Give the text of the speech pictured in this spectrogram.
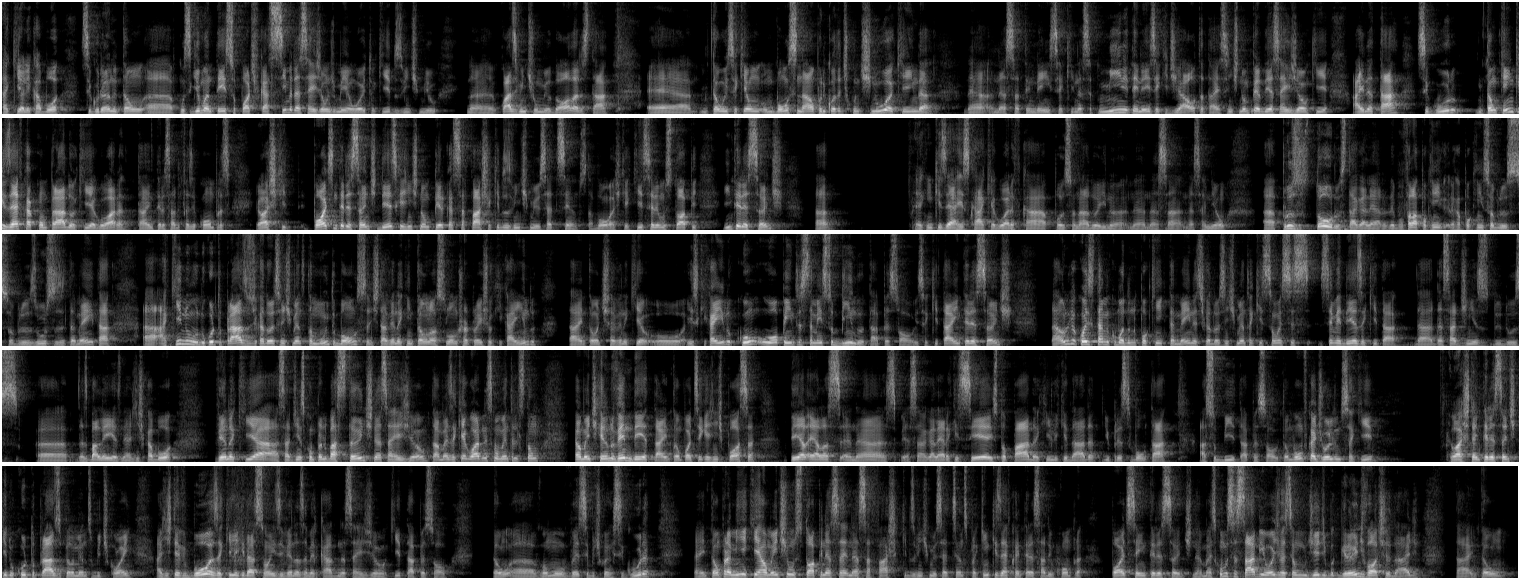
Aqui, ó, ele acabou segurando, então uh, conseguiu manter esse suporte, ficar acima dessa região de 68 aqui, dos 20 mil, uh, quase 21 mil dólares, tá? É, então isso aqui é um, um bom sinal, por enquanto a gente continua aqui ainda né, nessa tendência aqui, nessa mini tendência aqui de alta, tá? Se a gente não perder essa região aqui, ainda tá seguro. Então, quem quiser ficar comprado aqui agora, tá interessado em fazer compras, eu acho que pode ser interessante desde que a gente não perca essa faixa aqui dos 20.700, tá bom? Acho que aqui seria um stop interessante, tá? É, quem quiser arriscar aqui agora, ficar posicionado aí na, na, nessa, nessa reunião, Uh, ah, para os touros, tá, galera? Eu vou falar um daqui a pouquinho sobre os, sobre os ursos também, tá? Uh, aqui no, no, curto prazo, os indicadores de sentimento estão muito bons. A gente está vendo aqui, então, o nosso long short ratio aqui caindo, tá? Então, a gente está vendo aqui o, isso aqui caindo com o open interest também subindo, tá, pessoal? Isso aqui está interessante. A única coisa que está me incomodando um pouquinho aqui também nesse indicador de sentimento aqui são esses CVDs aqui, tá? Da, das sardinhas do, dos, uh, das baleias, né? A gente acabou vendo aqui as sardinhas comprando bastante nessa região, tá? Mas aqui agora, nesse momento, eles estão realmente querendo vender, tá? Então pode ser que a gente possa ver elas, eh, né, essa galera aqui ser estopada aqui, liquidada, e o preço voltar a subir, tá, pessoal? Então vamos ficar de olho nisso aqui. Eu acho que está interessante que no curto prazo, pelo menos o Bitcoin, a gente teve boas aqui liquidações e vendas a mercado nessa região aqui, tá, pessoal? Então uh, vamos ver se o Bitcoin segura. É, então, para mim, aqui realmente um stop nessa, nessa faixa aqui dos 20.700, para quem quiser ficar interessado em compra, pode ser interessante. Né? Mas como vocês sabem, hoje vai ser um dia de grande volatilidade, tá? então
